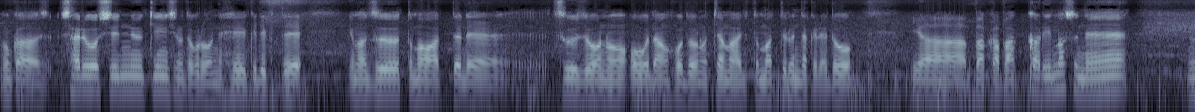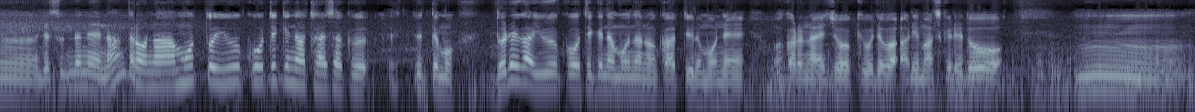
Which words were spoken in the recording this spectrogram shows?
なんか、車両進入禁止のところをね、平気で来て、今ずっと回ってね、通常の横断歩道の手前で止まってるんだけれど、いやー、バカばっかりいますね。うん、ですんでね、なんだろうな、もっと有効的な対策って言っても、どれが有効的なものなのかっていうのもね、わからない状況ではありますけれど、うーん、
